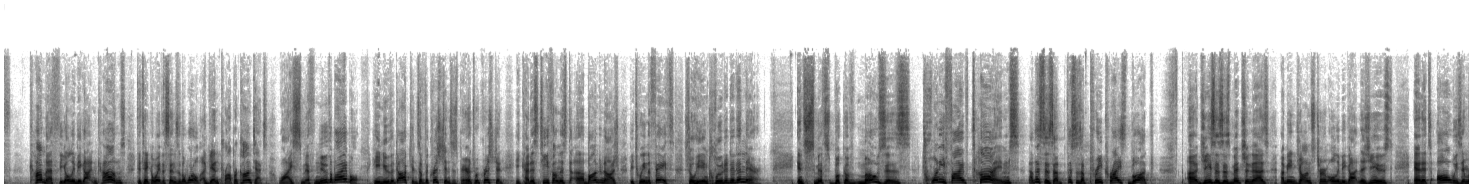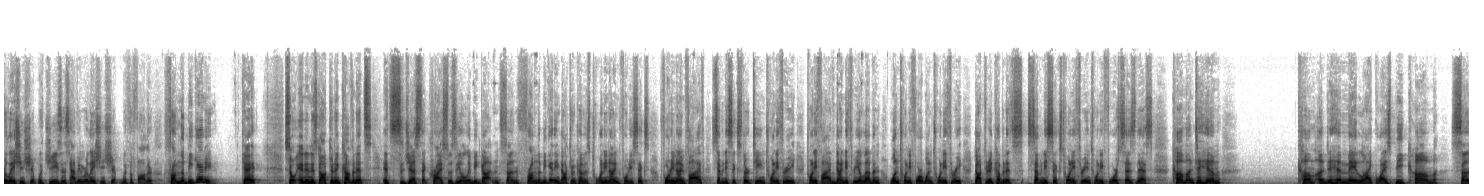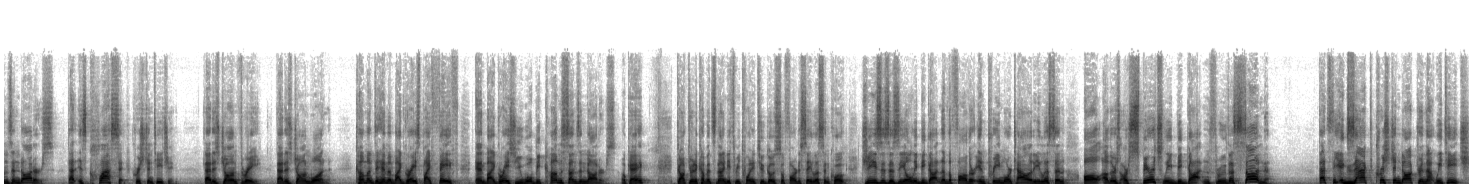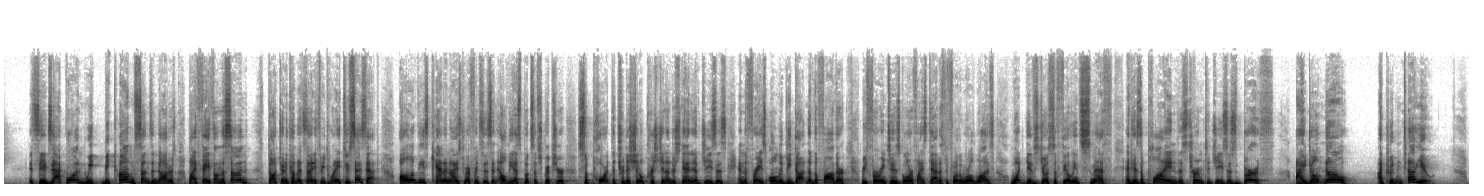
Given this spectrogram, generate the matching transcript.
cometh, the only begotten comes to take away the sins of the world. Again, proper context. Why? Smith knew the Bible. He knew the doctrines of the Christians. His parents were Christian. He cut his teeth on this uh, bondage between the faiths, so he included it in there. In Smith's book of Moses, 25 times, now this is a, this is a pre Christ book. Uh, Jesus is mentioned as, I mean, John's term only begotten is used. And it's always in relationship with Jesus having relationship with the Father from the beginning. Okay? So, and in his Doctrine and Covenants, it suggests that Christ was the only begotten Son from the beginning. Doctrine and Covenants 29 46, 49 5, 76 13, 23, 25, 93 11, 124 123. Doctrine and Covenants 76 23 and 24 says this Come unto him come unto him may likewise become sons and daughters. That is classic Christian teaching. That is John 3. That is John 1. Come unto him, and by grace, by faith, and by grace, you will become sons and daughters. Okay? Doctrine and Covenants 9322 goes so far to say, listen, quote, Jesus is the only begotten of the Father in premortality. Listen, all others are spiritually begotten through the Son. That's the exact Christian doctrine that we teach. It's the exact one. We become sons and daughters by faith on the Son. Doctrine and Covenants 93:22 says that. All of these canonized references in LDS books of Scripture support the traditional Christian understanding of Jesus and the phrase only begotten of the Father, referring to his glorified status before the world was. What gives Joseph Fielding Smith and his applying this term to Jesus' birth? I don't know. I couldn't tell you.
